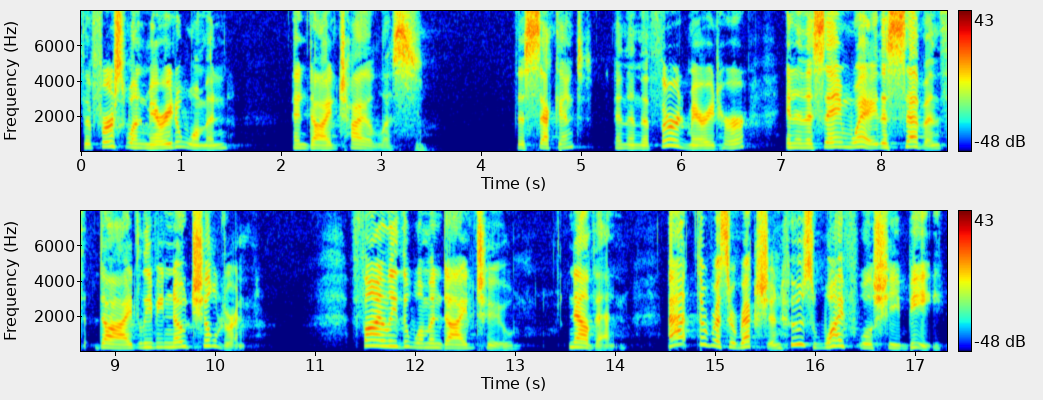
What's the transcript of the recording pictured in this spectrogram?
The first one married a woman and died childless. The second, and then the third married her, and in the same way, the seventh died, leaving no children. Finally, the woman died too. Now then, at the resurrection, whose wife will she be,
